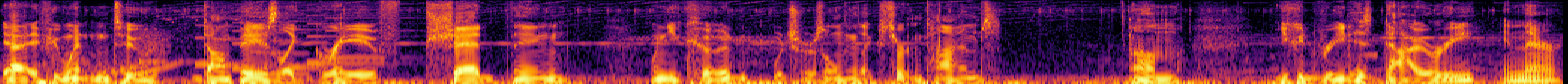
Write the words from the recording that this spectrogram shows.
yeah, if you went into Dampé's like grave shed thing when you could, which was only like certain times, um, you could read his diary in there,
